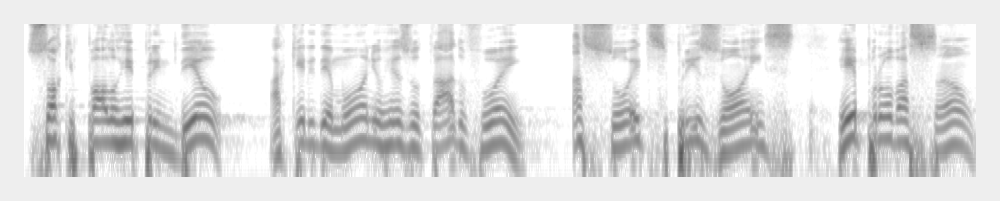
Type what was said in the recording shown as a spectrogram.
só que Paulo repreendeu aquele demônio, o resultado foi açoites, prisões, reprovação,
